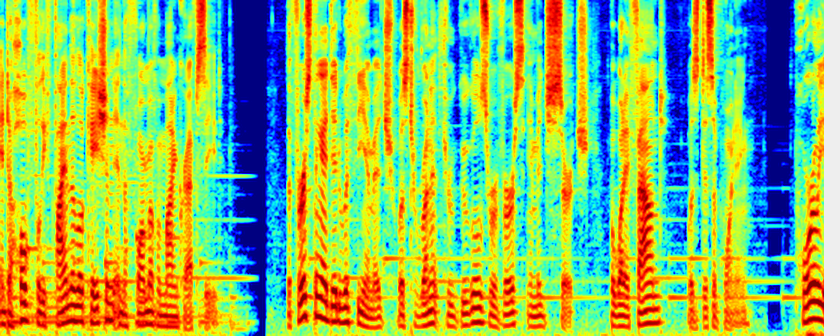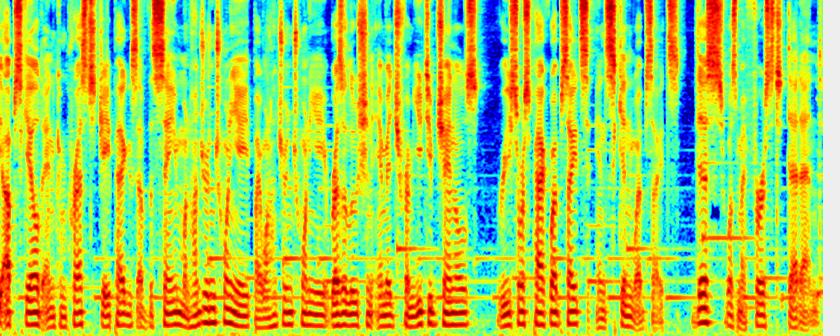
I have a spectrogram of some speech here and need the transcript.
and to hopefully find the location in the form of a Minecraft seed. The first thing I did with the image was to run it through Google's reverse image search, but what I found was disappointing poorly upscaled and compressed JPEGs of the same 128 by 128 resolution image from YouTube channels, resource pack websites, and skin websites. This was my first dead end.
